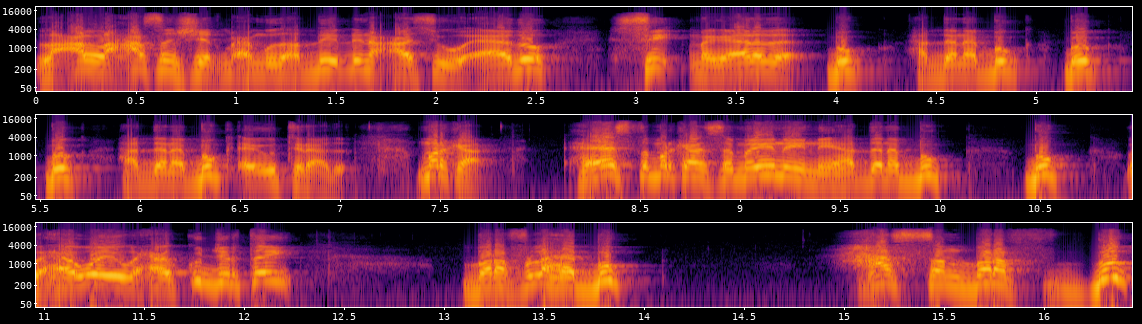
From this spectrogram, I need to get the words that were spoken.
Lacalla xasan sheekh maxamuud haddii dhinacaasi uu aado si magaalada bug haddana bug bug bug haddana bug ay u tiraahdo marka heesta markaan samaynaynay haddana bug bug waxaa weeye waxaa ku jirtay baraflaha bug xasan baraf bug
